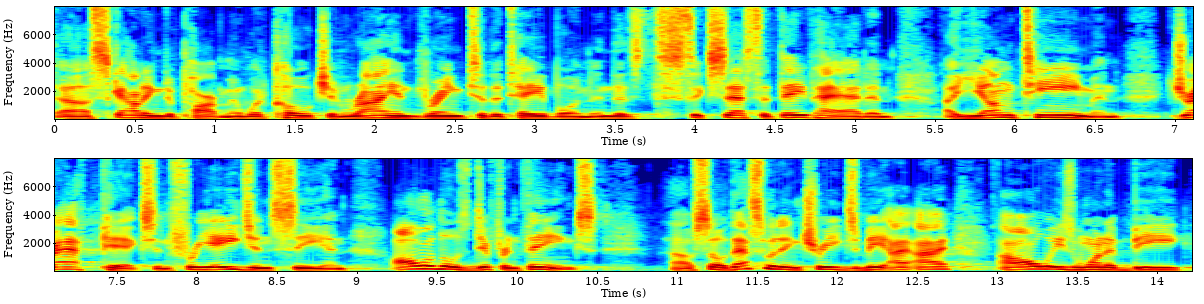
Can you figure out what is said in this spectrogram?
uh, scouting department, what coach and Ryan bring to the table and, and the success that they've had and a young team and draft picks and free agency and all of those different things. Uh, so that's what intrigues me. I, I, I always want to be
